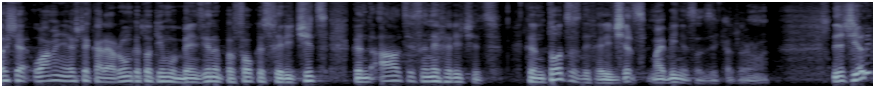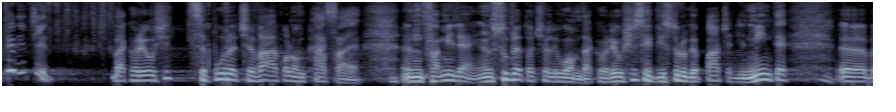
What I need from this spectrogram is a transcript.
Ăștia, oamenii ăștia care aruncă tot timpul benzină pe foc sunt fericiți când alții sunt nefericiți. Când toți sunt nefericiți, mai bine să zic așa. Deci el e fericit dacă au reușit să pună ceva acolo în casa aia, în familia aia, în sufletul acelui om, dacă au reușit să-i distrugă pace din minte, uh,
